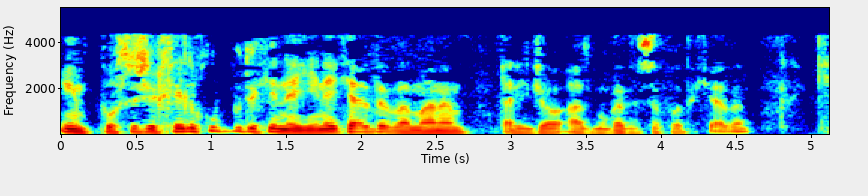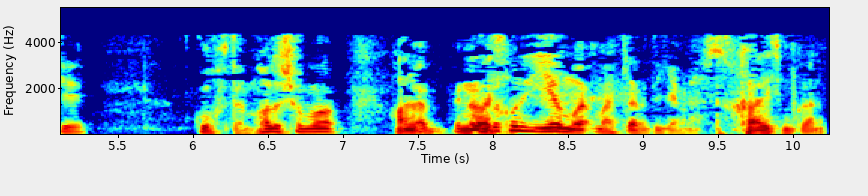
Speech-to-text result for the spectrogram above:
این پرسش خیلی خوب بوده که نگینه کرده و منم در اینجا از موقع استفاده کردم که گفتم. حالا شما حالا بخونید یه مطلب دیگه هست. خواهش می‌کنم.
